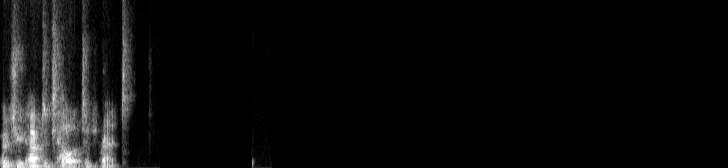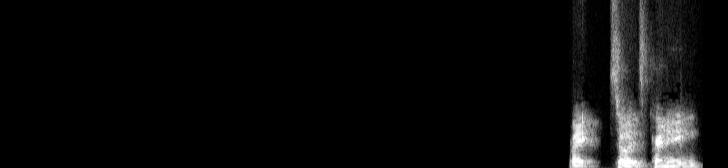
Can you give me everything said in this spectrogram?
but you have to tell it to print. Right, so it's printing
